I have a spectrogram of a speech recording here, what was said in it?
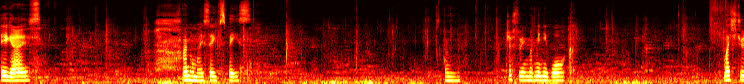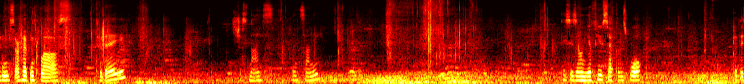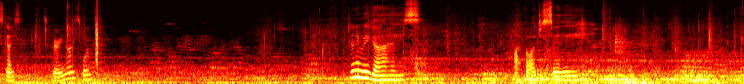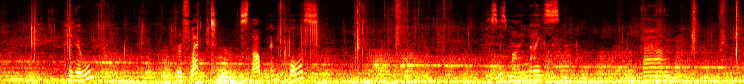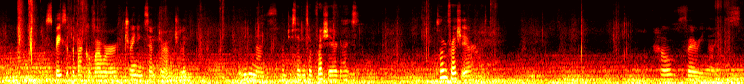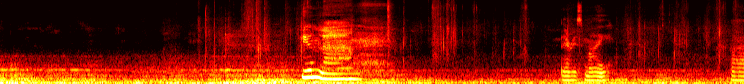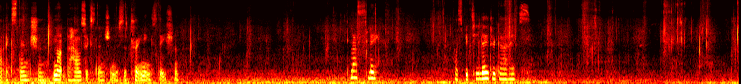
Hey guys, I'm on my safe space. I'm just doing my mini walk. My students are having class today. It's just nice and sunny. This is only a few seconds walk. Look at this, guys. It's a very nice one. Anyway, guys, I thought I'd just say hello, reflect, stop, and pause. This is my nice um, space at the back of our training center actually. Really nice. I'm just having some fresh air guys. Some fresh air. How very nice. Yun lang. There is my uh, extension. Not the house extension it's the training station. Lovely. I'll speak to you later guys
